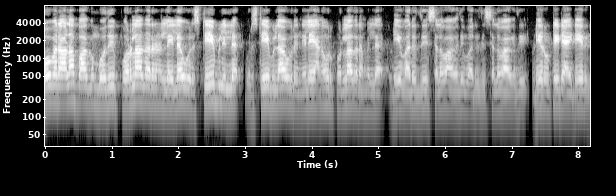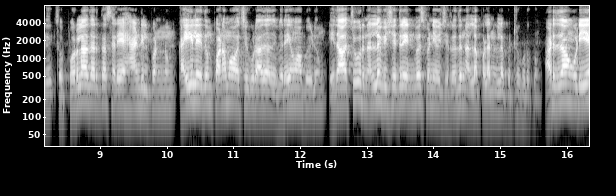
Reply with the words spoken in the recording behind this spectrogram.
ஓவராலா பார்க்கும்போது பொருளாதார நிலையில ஒரு ஸ்டேபிள் இல்ல. ஒரு ஸ்டேபிளா ஒரு நிலையான ஒரு பொருளாதாரம் இல்ல. அப்படியே வருது செலவாகுது வருது செலவாகுது. அப்படியே ரொட்டேட் ஆகிட்டே இருக்கு. ஸோ பொருளாதாரத்தை சரியா ஹேண்டில் பண்ணணும். கையில எதுவும் பணமா வச்சுக்கூடாது. அது விரயமா போயிடும். ஏதாச்சும் ஒரு நல்ல விஷயத்துல இன்வெஸ்ட் பண்ணி வச்சிருக்கிறது நல்ல பலன்களை பெற்றுக் கொடுக்கும். அடுத்ததான் உங்களுடைய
